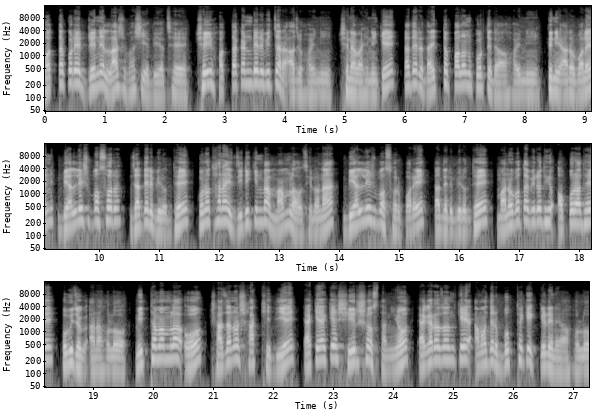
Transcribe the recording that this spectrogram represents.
হত্যা করে ড্রেনে লাশ ভাসিয়ে দিয়েছে। সেই হত্যাকাণ্ডের বিচার আজও হয়নি। সেনাবাহিনীকে তাদের দায়িত্ব পালন করতে দেওয়া হয়নি। তিনি আরও বলেন, বিয়াল্লিশ বছর যাদের বিরুদ্ধে কোনো থানায় জিডি কিংবা মামলাও ছিল না, বিয়াল্লিশ বছর পরে তাদের বিরুদ্ধে মানবতা বিরোধী অপরাধে অভিযোগ আনা হলো। মিথ্যা মামলা ও সাজানো সাক্ষী দিয়ে একে একে শীর্ষস্থানীয় এগারো জনকে আমাদের বুক থেকে কেড়ে নেওয়া হলো।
